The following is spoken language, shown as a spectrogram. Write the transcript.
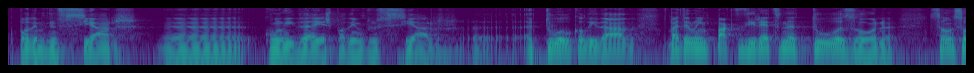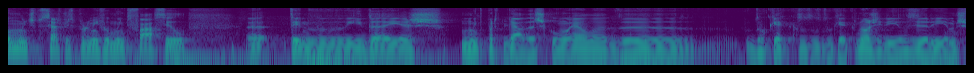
que podem beneficiar uh, com ideias podem beneficiar uh, a tua localidade vai ter um impacto direto na tua zona são, são muito especiais, por isso para mim foi muito fácil, uh, tendo ideias muito partilhadas com ela de, do, que é que, do que é que nós idealizaríamos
